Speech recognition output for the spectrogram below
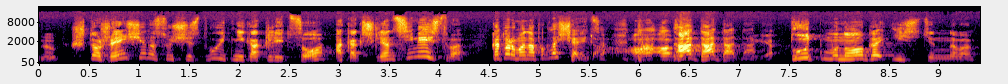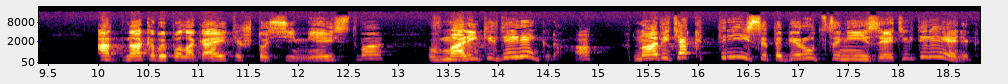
Ну? что женщина существует не как лицо, а как член семейства, которым она поглощается. А, Да, да, да, да, да. Я- Тут много истинного. Однако вы полагаете, что семейство в маленьких деревеньках. А? Ну, а ведь актрисы-то берутся не из этих деревенек,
